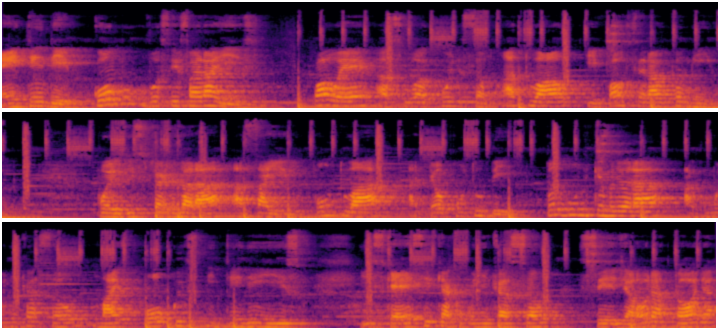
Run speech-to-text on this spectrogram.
é entender como você fará isso, qual é a sua condição atual e qual será o caminho, pois isso te ajudará a sair do ponto A até o ponto B. Todo mundo quer melhorar a comunicação, mas poucos entendem isso. Esquece que a comunicação, seja oratória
